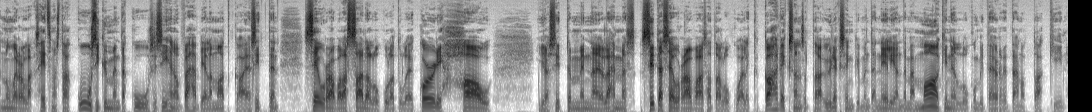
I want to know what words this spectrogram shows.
numerolla 766, siihen on vähän vielä matkaa. Ja sitten seuraavalla sadalukulla tulee Gordy Howe. Ja sitten mennään jo lähemmäs sitä seuraavaa satalukua, eli 894 on tämä maaginen luku, mitä yritetään ottaa kiinni.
